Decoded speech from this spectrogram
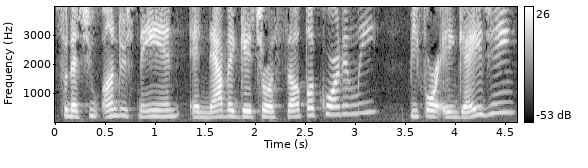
so that you understand and navigate yourself accordingly before engaging.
